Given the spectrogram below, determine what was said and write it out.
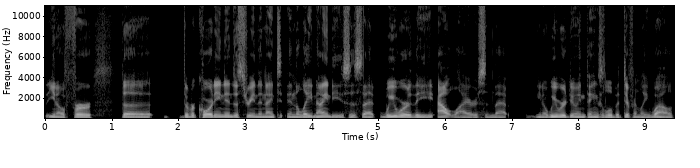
you know, for the the recording industry in the 19, in the late '90s is that we were the outliers in that. You know, we were doing things a little bit differently. Well,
